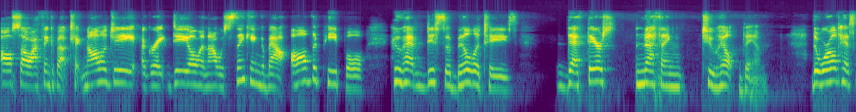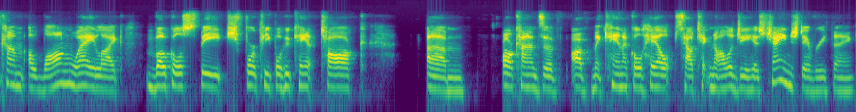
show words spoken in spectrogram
also I think about technology a great deal. And I was thinking about all the people who have disabilities that there's nothing to help them. The world has come a long way, like vocal speech for people who can't talk, um, all kinds of, of mechanical helps, how technology has changed everything.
